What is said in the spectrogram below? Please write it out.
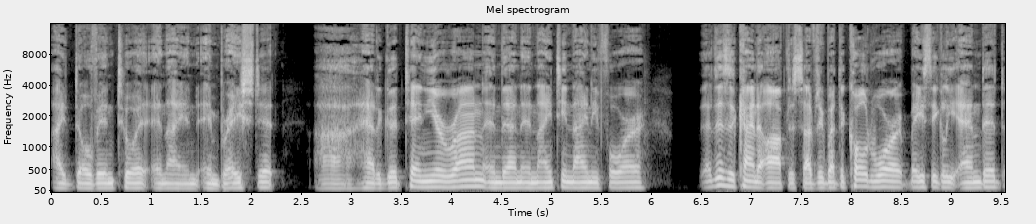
I dove into it and I en- embraced it. Uh, had a good ten year run, and then in 1994, this is kind of off the subject, but the Cold War basically ended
